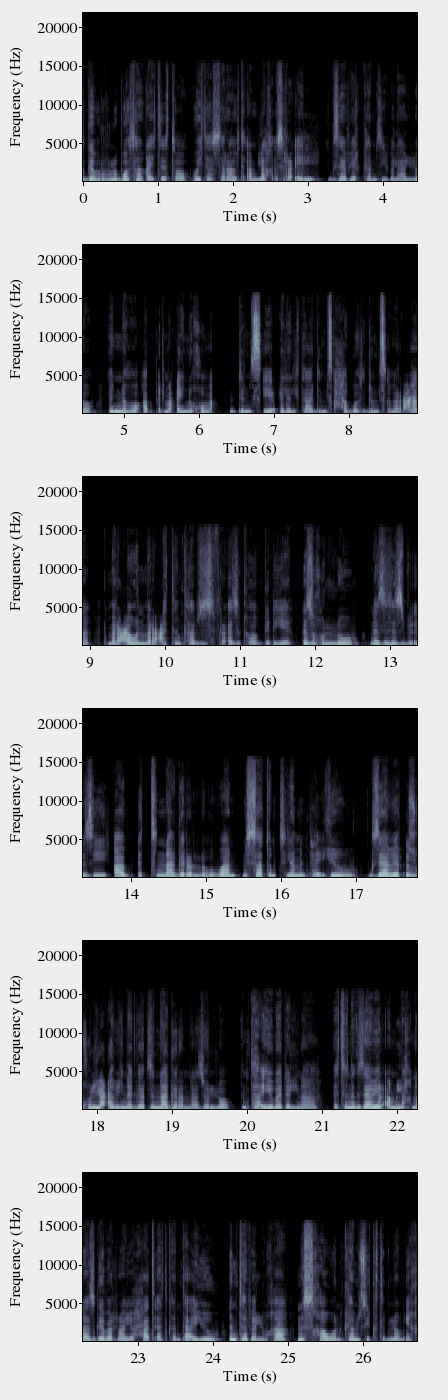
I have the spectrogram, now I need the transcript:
ዝገብሩሉ ቦታ ኣይትእቶ። ጐይታ ሰራዊት ኣምላኽ እስራኤል እግዚኣብሄር ከምዚ ይብል ኣሎ፣ እንሆ ኣብ ቅድሚ ዓይንኹም ድምፂ ዕልልታ፣ ድምፂ ሓጎስ፣ ድምፂ መርዓ፣ መርዓውን መርዓትን ካብዚ ስፍራ እዚ ከወግድ እየ። እዚ ኹሉ ነዚ ህዝቢ እዚ ኣብ እትናገረሉ እዋን ንሳቶም ስለምንታይ እዩ እግዚኣብሔር እዚ ኹሉ ዓብይ ነገር ዝናገረና ዘሎ? እንታይ እዩ በደልና? እቲ ንእግዚኣብሔር ኣምላኽና ዝገበርናዮ ሓጢኣትከ እንታይ እዩ? እንተበሉኻ ንስኻውን ከምዚ ክትብሎም ኢኻ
